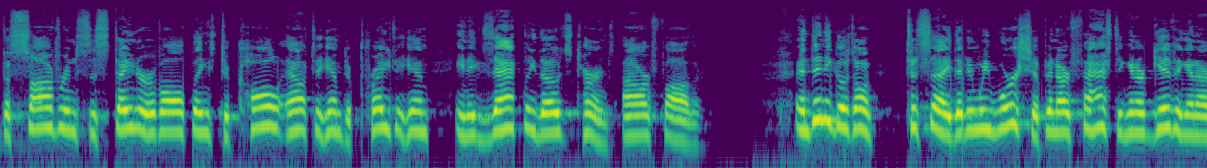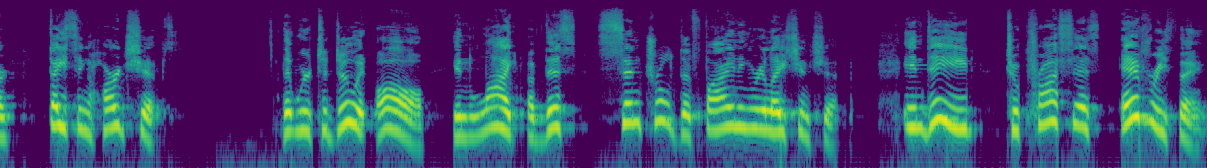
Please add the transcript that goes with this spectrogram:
the sovereign sustainer of all things, to call out to Him, to pray to Him in exactly those terms, our Father. And then he goes on to say that in we worship, in our fasting, in our giving, in our facing hardships, that we're to do it all in light of this central defining relationship. Indeed, to process everything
